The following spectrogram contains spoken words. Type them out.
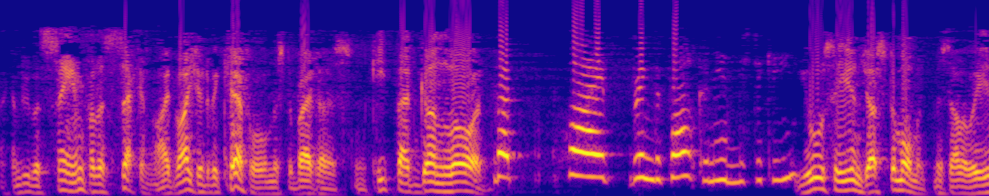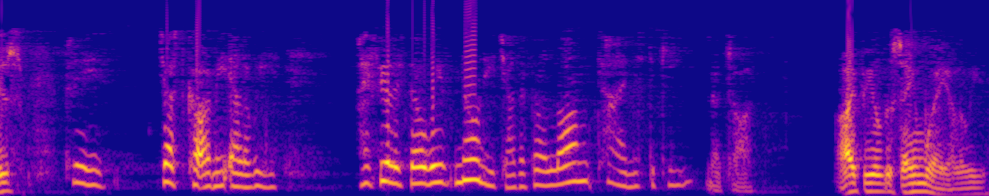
I can do the same for the second. I advise you to be careful, Mr. Bradhurst, and keep that gun lowered. But why bring the falcon in, Mr. Keene? You'll see in just a moment, Miss Eloise. Please, just call me Eloise. I feel as though we've known each other for a long time, Mr. Keene. That's odd. I feel the same way, Eloise.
